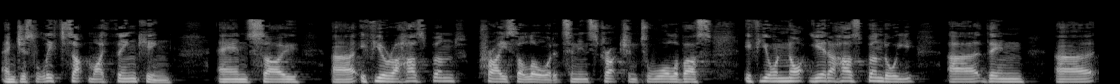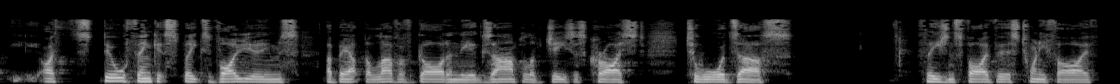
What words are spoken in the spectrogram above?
and just lifts up my thinking. And so uh, if you're a husband, praise the Lord. It's an instruction to all of us. If you're not yet a husband, or uh, then uh, I still think it speaks volumes about the love of God and the example of Jesus Christ towards us. Ephesians 5 verse 25.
